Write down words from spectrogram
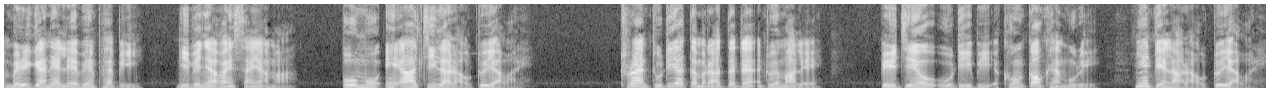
အမေရိကန်နဲ့လယ်ဘင်းဖက်ပြီးနည်းပညာပိုင်းဆိုင်ရာမှာပုံမအင်အားကြီးလာတာကိုတွေ့ရပါတယ်။ Trump ဒုတိယသမ္မတတက်တန်းအတွင်းမှာလည်းဘေကျင်းကိုဦးတည်ပြီးအခွန်ကောက်ခံမှုတွေမြင့်တင်လာတာကိုတွေ့ရပါတယ်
